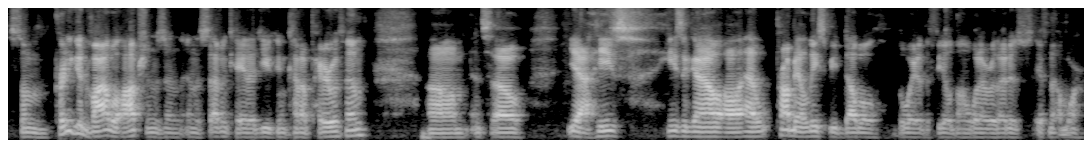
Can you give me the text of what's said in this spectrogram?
some pretty good viable options in, in the 7k that you can kind of pair with him um, and so yeah he's he's a guy I'll, I'll, probably at least be double the weight of the field on whatever that is, if not more.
